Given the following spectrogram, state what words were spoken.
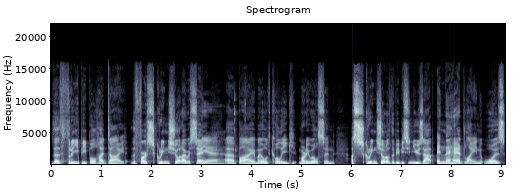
that three people had died. The first screenshot I was sent Yeah. uh, by my old colleague Murray Wilson, a screenshot of the BBC News app. In the headline was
